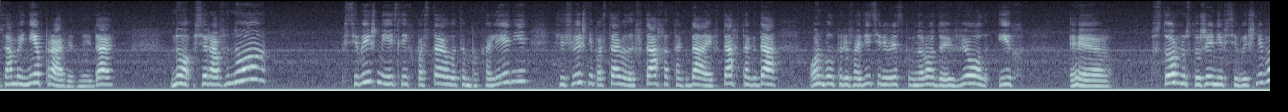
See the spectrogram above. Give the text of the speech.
самые неправедные, да, но все равно Всевышний, если их поставил в этом поколении, если Всевышний поставил Ифтаха тогда, Ифтах тогда, он был предводителем еврейского народа и вел их э, в сторону служения Всевышнего,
